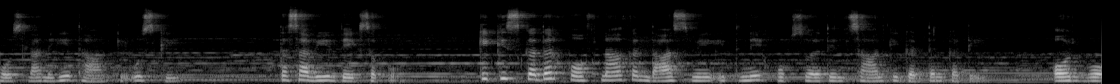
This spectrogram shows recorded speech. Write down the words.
हौसला नहीं था कि उसकी तस्वीर देख सकूँ, कि किस कदर खौफनाक अंदाज में इतने खूबसूरत इंसान की गर्दन कटी और वो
